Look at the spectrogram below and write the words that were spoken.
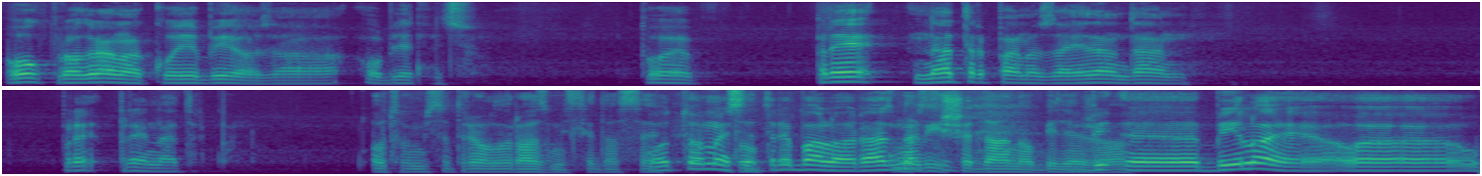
ovog programa koji je bio za obljetnicu. To je prenatrpano za jedan dan. Pre, prenatrpano. O tome se trebalo razmisliti da se... O tome se trebalo razmisliti. Na više dana obilježava. E, bilo je, e, u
